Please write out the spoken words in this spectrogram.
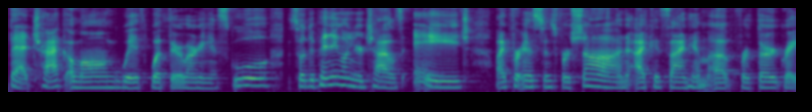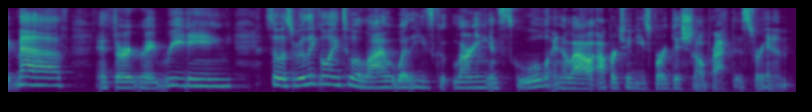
that track along with what they're learning in school. So, depending on your child's age, like for instance, for Sean, I could sign him up for third grade math and third grade reading. So, it's really going to align with what he's learning in school and allow opportunities for additional practice for him.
